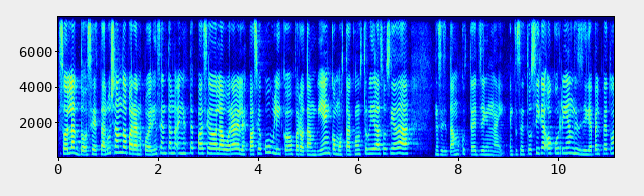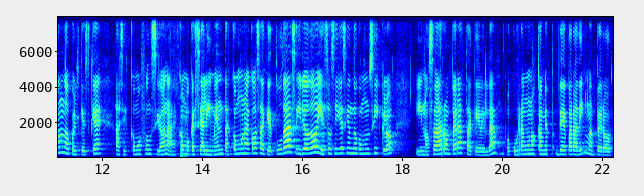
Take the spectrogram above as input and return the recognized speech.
son las dos. Se está luchando para poder insertarnos en este espacio laboral, el espacio público, pero también como está construida la sociedad, necesitamos que ustedes lleguen ahí. Entonces esto sigue ocurriendo y se sigue perpetuando porque es que así es como funciona, es como que se alimenta, es como una cosa que tú das y yo doy y eso sigue siendo como un ciclo y no se va a romper hasta que, ¿verdad? Ocurran unos cambios de paradigma, pero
